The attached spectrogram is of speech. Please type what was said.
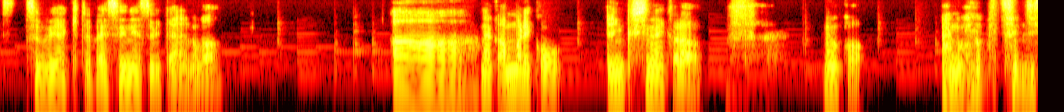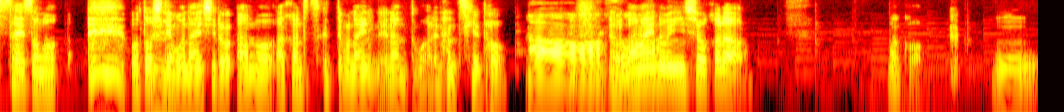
つつぶやきとか SNS みたいなのが、あなんかあんまりこう、リンクしないから、なんか、あの、実際その、落としてもないし、ロあの、アカウント作ってもないんで、なんともあれなんですけど、ー。あー、なんかそうか名前の印象から、なんか、おー、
